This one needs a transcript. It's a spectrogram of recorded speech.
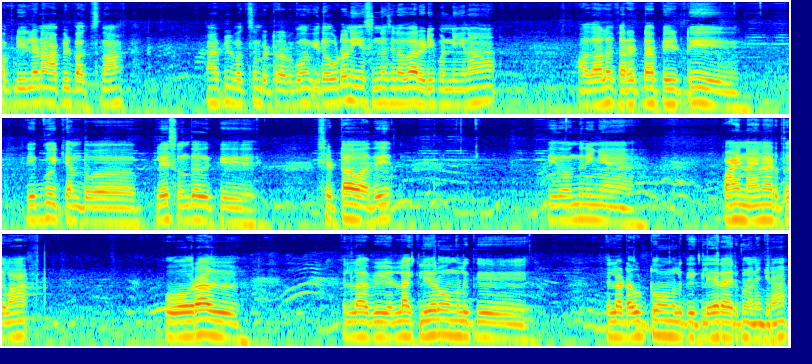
அப்படி இல்லைன்னா ஆப்பிள் பாக்ஸ் தான். ஆப்பிள் பாக்ஸும் பெட்டராக இருக்கும். இதை விட நீங்கள் சின்ன சின்னதாக ரெடி பண்ணிங்கன்னா அதால் கரெக்டாக போயிட்டு எக் வைக்க அந்த ப்ளேஸ் வந்து அதுக்கு செட் ஆகாது. இதை வந்து நீங்கள் பாயிண்ட் நைனாக எடுத்துக்கலாம். ஓவரால் எல்லா எல்லா கிளியரும் உங்களுக்கு எல்லா டவுட்டும் உங்களுக்கு கிளியராக இருக்கும்னு நினைக்கிறேன்.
